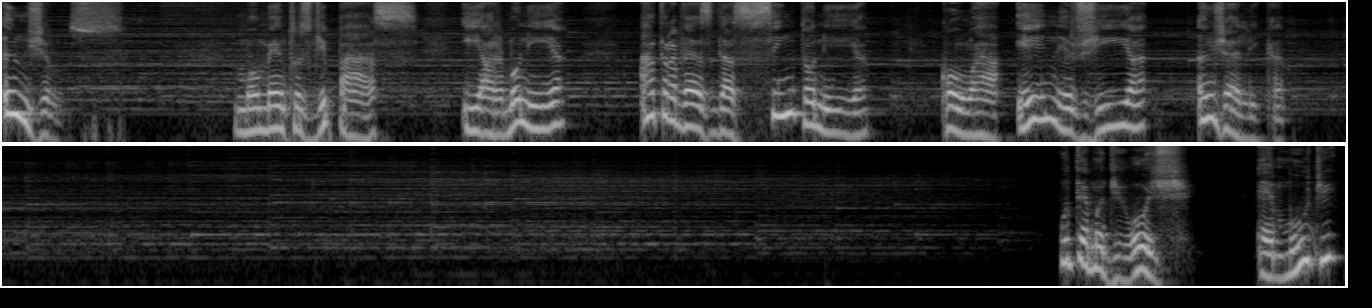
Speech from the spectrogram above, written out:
Ângelos. Momentos de paz e harmonia através da sintonia com a energia angélica. O tema de hoje é mude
